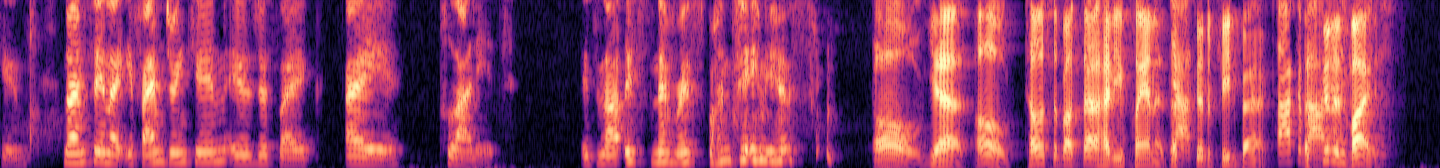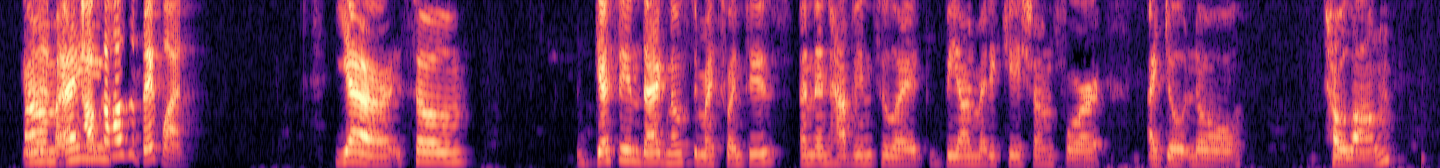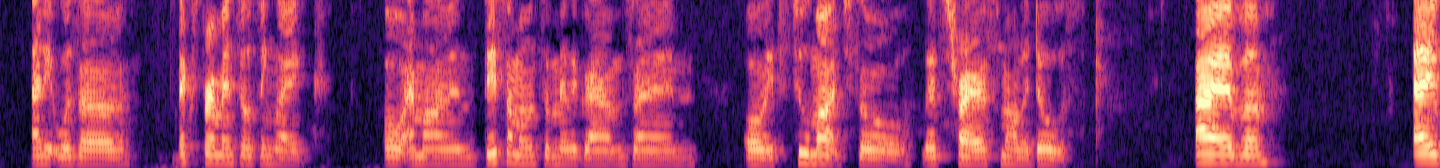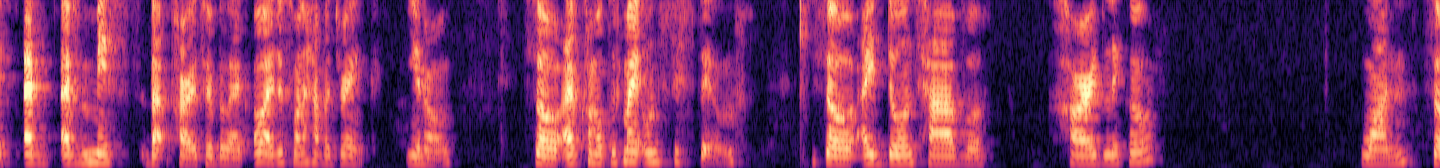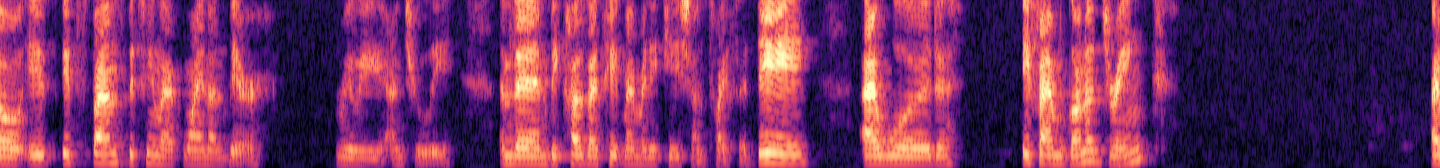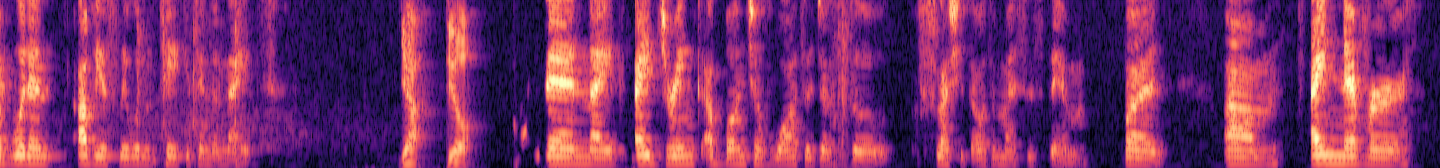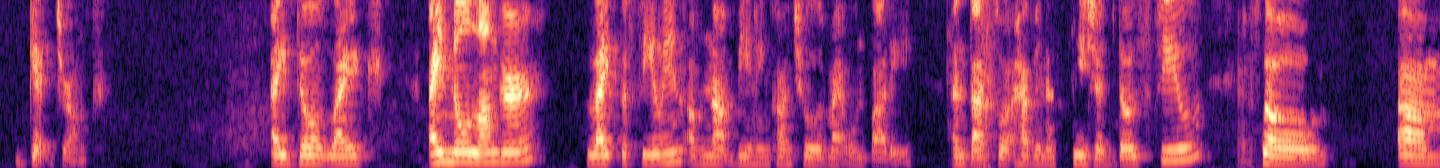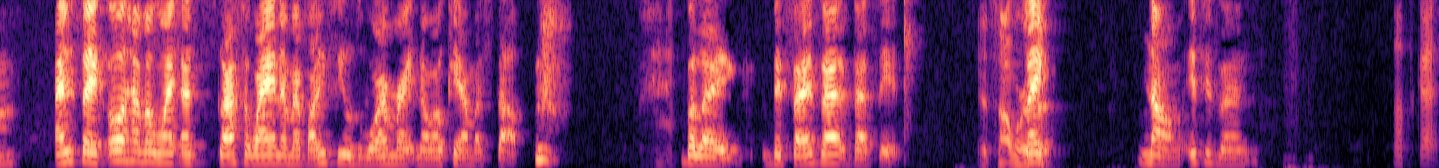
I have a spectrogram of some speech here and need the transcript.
kids. No, I'm saying like if I'm drinking, it's just like I plan it. It's not. It's never spontaneous. Oh yes. Oh, tell us about that. How do you plan it? That's Yeah. good feedback. Talk That's about good it. advice. Good Um, advice. I- Alcohol's a big one. Yeah, so getting diagnosed in my 20s and then having to like be on medication for I don't know how long. And it was a experimental thing like, oh, I'm on this amount of milligrams and oh, it's too much, so let's try a smaller dose. I've um, I've I've I've missed that part where be like, oh, I just want to have a drink, you know. So I've come up with my own system. So I don't have hard liquor. One. So it it spans between like wine and beer, really and truly. And then because I take my medication twice a day, I would if I'm gonna drink, I wouldn't obviously wouldn't take it in the night. Yeah. Deal. then like I drink a bunch of water just to flush it out of my system. But um I never get drunk. I don't like I no longer like the feeling of not being in control of my own body. And that's what having a seizure does to you. Yeah. So um I'm just like, oh, I have a wine, a glass of wine, and my body feels warm right now. Okay, I'm gonna stop. But like besides that, that's it. It's not worth Like- it. No, it isn't. That's good.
